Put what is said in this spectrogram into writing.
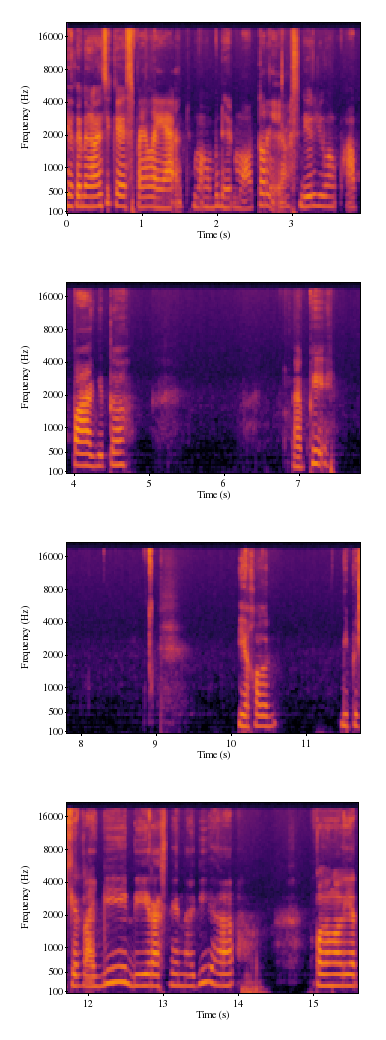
ya kedengaran sih kayak sepele ya. Cuma ngebenerin motor ya sendiri juga apa-apa gitu. Tapi ya kalau dipikir lagi dirasain lagi ya kalau ngelihat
